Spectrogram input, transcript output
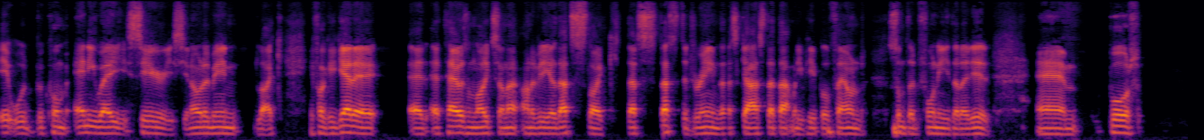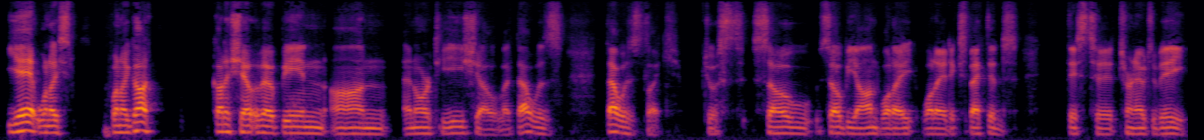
it would become anyway serious. You know what I mean? Like if I could get a a, a thousand likes on a, on a video, that's like that's that's the dream. That's gas that that many people found something funny that I did. Um, but yeah, when i when I got got a shout about being on an RTE show, like that was that was like just so so beyond what I what I'd expected this to turn out to be,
